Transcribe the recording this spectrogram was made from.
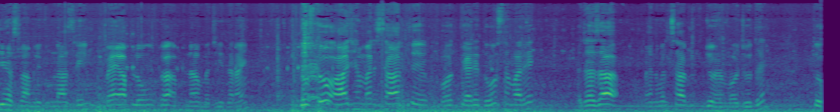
जी अस्सलाम वालेकुम नाजरीन। मैं आप लोगों का अपना मजीद हराएँ। दोस्तों आज हमारे साथ बहुत प्यारे दोस्त हमारे रज़ा मैनुअल साहब जो है मौजूद है। तो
